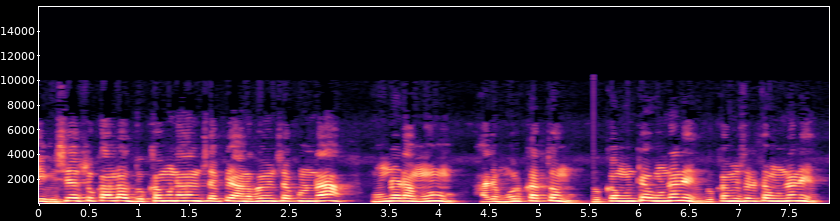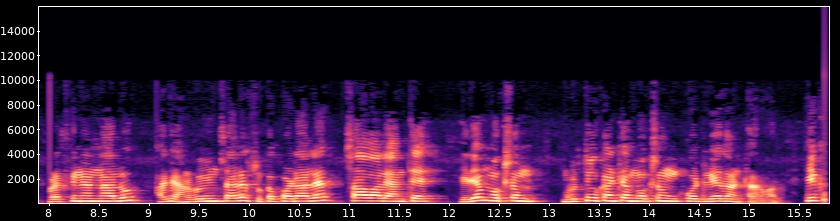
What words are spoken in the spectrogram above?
ఈ విషయ సుఖాల్లో దుఃఖం ఉన్నదని చెప్పి అనుభవించకుండా ఉండడము అది మూర్ఖత్వం. దుఃఖం ఉంటే ఉండని దుఃఖ మిశ్రితం ఉండని బ్రతికినన్నాళ్ళు అది అనుభవించాలి సుఖపడాలి చావాలి అంతే. ఇదే మోక్షం. మృత్యు కంటే మోక్షం ఇంకోటి లేదంటారు వాళ్ళు. ఇక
